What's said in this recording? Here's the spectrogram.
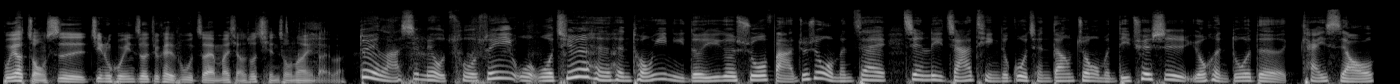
不要总是进入婚姻之后就开始负债嘛，想说钱从哪里来嘛？对啦，是没有错。所以我我其实很很同意你的一个说法，就是我们在建立家庭的过程当中，我们的确是有很多的开销，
